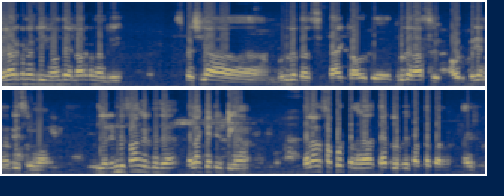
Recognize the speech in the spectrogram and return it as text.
எல்லாருக்கும் நன்றி. இங்க வந்து எல்லாருக்கும் நன்றி. ஸ்பெஷலா முருகதாஸ் டைரக்டர் அவருக்கு முருகராசு அவருக்கு பெரிய நன்றி சொல்லணும். இதுல ரெண்டு சாங் இருந்தது. எல்லாம் கேட்டிருப்பீங்க. எல்லாரும் சப்போர்ட் பண்ணுங்க. தேட்டர்ல போய் படத்தை பாருங்க. தேங்க்யூ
